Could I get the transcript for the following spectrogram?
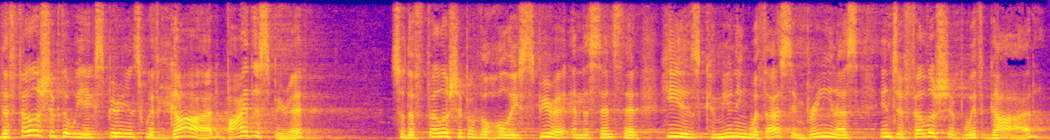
the fellowship that we experience with God by the Spirit. So, the fellowship of the Holy Spirit in the sense that He is communing with us and bringing us into fellowship with God.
